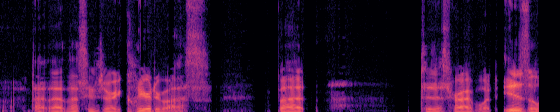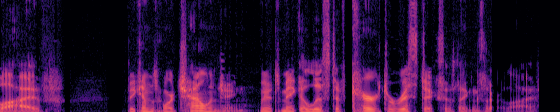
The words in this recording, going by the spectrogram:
uh, that, that, that seems very clear to us. But to describe what is alive becomes more challenging. We have to make a list of characteristics of things that are alive.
